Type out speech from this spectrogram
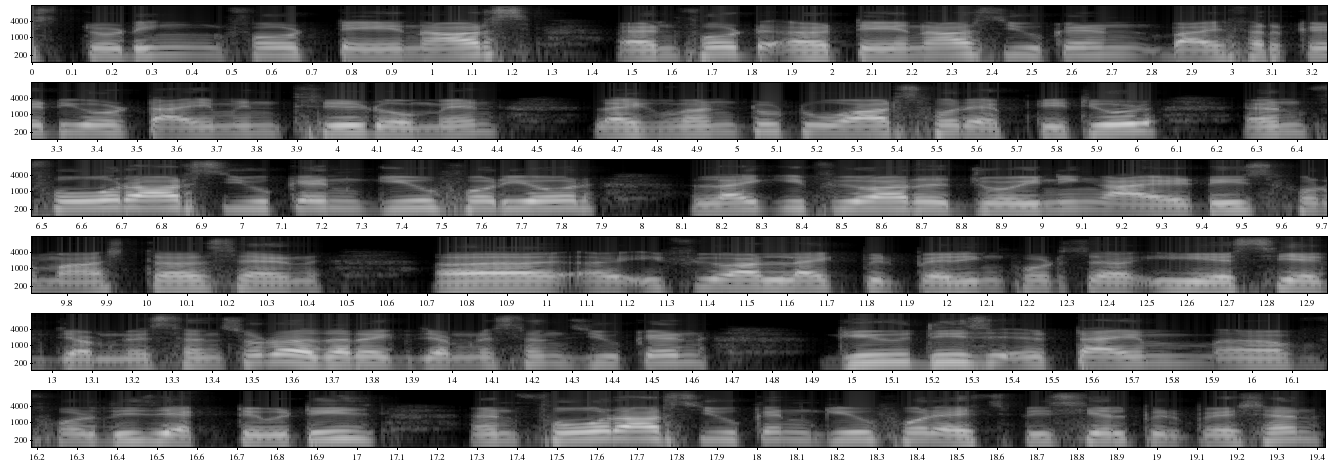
studying for 10 hours and for 10 hours you can bifurcate your time in three domain like 1 to 2 hours for aptitude and 4 hours you can give for your like if you are joining IITs for masters and if you are like preparing for uh, ESE examinations or other examinations you can give this time for these activities. And 4 hours you can give for HPCL preparation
